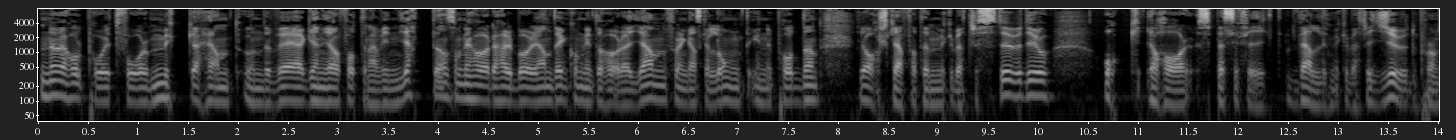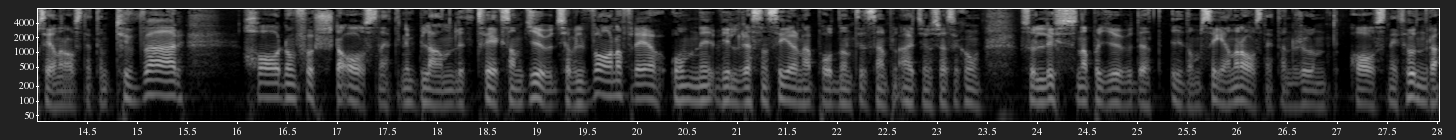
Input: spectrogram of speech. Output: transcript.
nu har jag hållit på i två år. Mycket har hänt under vägen. Jag har fått den här vignetten som ni hörde här i början. Den kommer ni inte att höra igen förrän ganska långt in i podden. Jag har skaffat en mycket bättre studio. Och jag har specifikt väldigt mycket bättre ljud på de senare avsnitten. Tyvärr har de första avsnitten ibland lite tveksamt ljud. Så jag vill varna för det. Om ni vill recensera den här podden, till exempel en iTunes-recension, så lyssna på ljudet i de senare avsnitten runt avsnitt 100.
